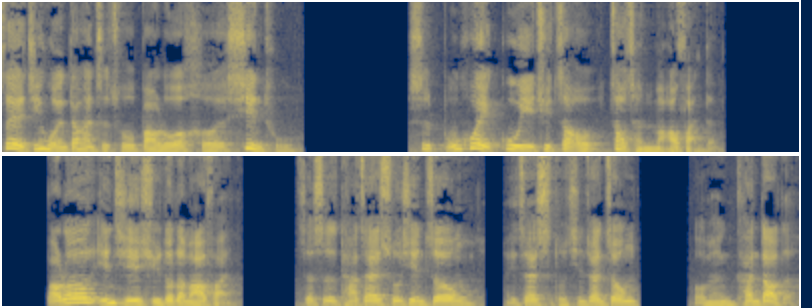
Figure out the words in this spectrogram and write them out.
这经文当然指出，保罗和信徒是不会故意去造造成麻烦的。保罗引起许多的麻烦，这是他在书信中也在使徒行传中我们看到的。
